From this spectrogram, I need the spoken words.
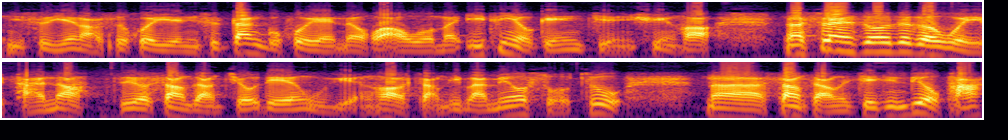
你是严老师会员，你是单股会员的话，我们一定有给你简讯哈。那虽然说这个尾盘呢，只有上涨九点五元哈，涨停板没有锁住，那上涨了接近六趴。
